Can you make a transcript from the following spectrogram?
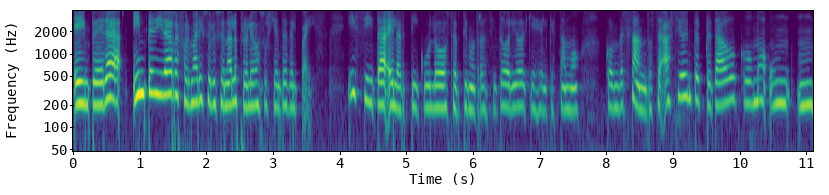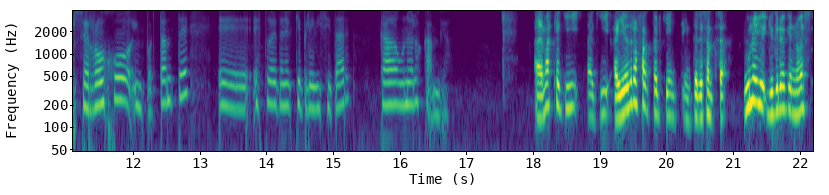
e impedirá, impedirá reformar y solucionar los problemas urgentes del país. Y cita el artículo séptimo transitorio, que es el que estamos conversando. O sea, ha sido interpretado como un, cerrojo importante eh, esto de tener que plebiscitar cada uno de los cambios. Además que aquí, aquí hay otro factor que es interesante. O sea, uno, yo, creo que no, es,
